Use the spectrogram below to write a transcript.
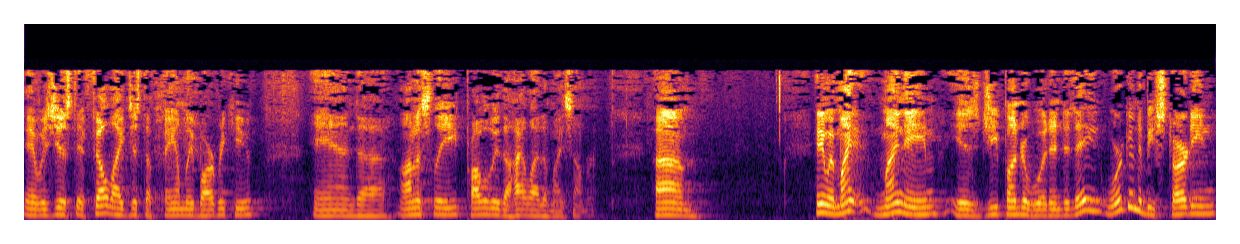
It was just, it felt like just a family barbecue, and uh, honestly, probably the highlight of my summer. Um, anyway, my, my name is Jeep Underwood and today we're going to be starting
